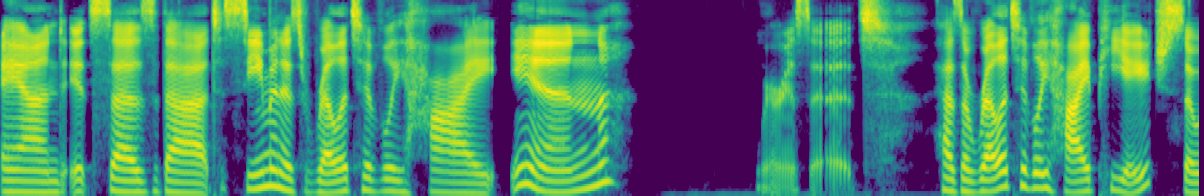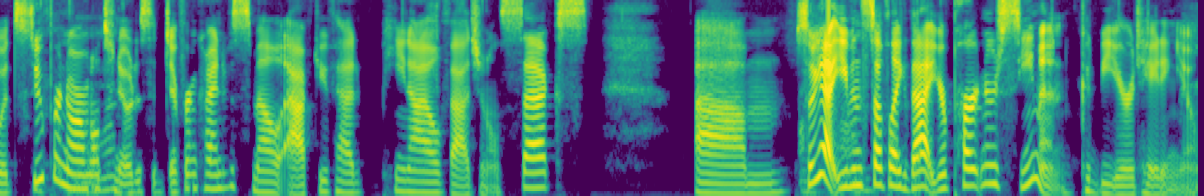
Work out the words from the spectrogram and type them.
and it says that semen is relatively high in where is it has a relatively high pH, so it's super normal mm-hmm. to notice a different kind of smell after you've had penile vaginal sex. Um, so yeah, even stuff like that. Your partner's semen could be irritating you.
